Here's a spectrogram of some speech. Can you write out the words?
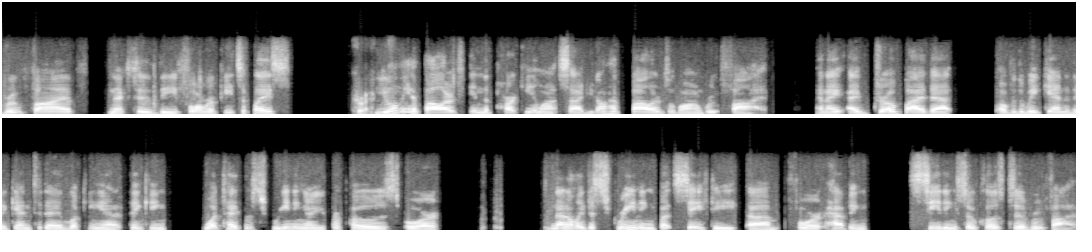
Route 5 next to the former pizza place, Correct. you only have bollards in the parking lot side. You don't have bollards along Route 5. And I, I drove by that over the weekend and again today, looking at it, thinking, what type of screening are you proposed, or not only just screening, but safety um, for having seating so close to Route 5?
